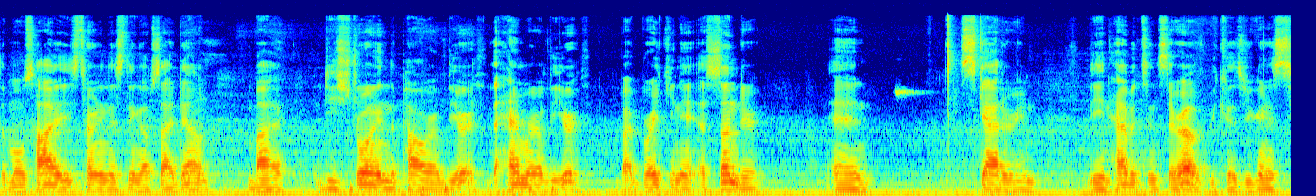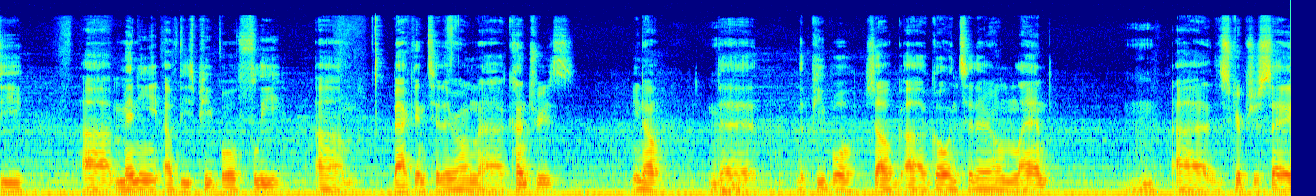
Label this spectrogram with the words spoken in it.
the Most High is turning this thing upside down by destroying the power of the earth, the hammer of the earth, by breaking it asunder and scattering the inhabitants thereof because you're going to see uh, many of these people flee um, back into their own uh, countries you know the the people shall uh, go into their own land Mm-hmm. uh, the scriptures say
